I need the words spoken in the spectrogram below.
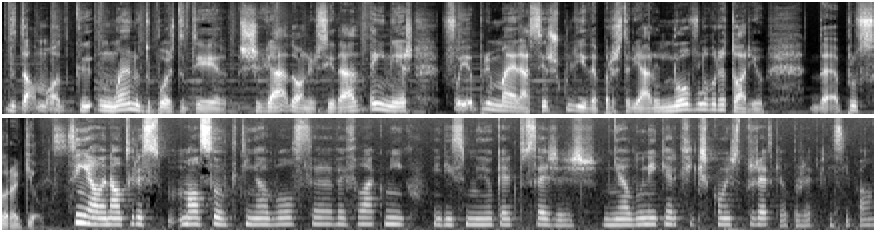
de tal modo que um ano depois de ter chegado à universidade, a Inês foi a primeira a ser escolhida para estrear o novo laboratório da professora Gilks. Sim, ela na altura mal soube que tinha a bolsa, veio falar comigo e disse-me: Eu quero que tu sejas minha aluna e quero que fiques com este projeto, que é o projeto principal.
